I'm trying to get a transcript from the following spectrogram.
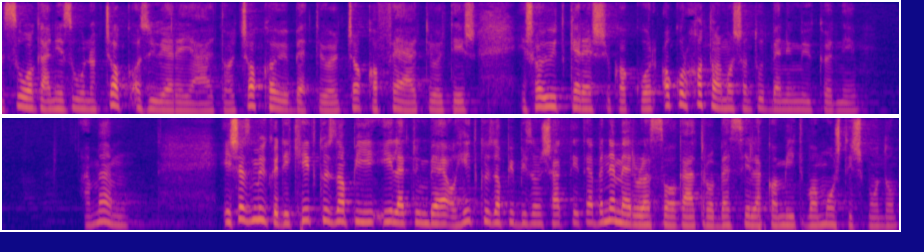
szolgálni az Úrnak, csak az ő ereje által, csak ha ő betölt, csak a feltöltés, és ha őt keressük, akkor, akkor hatalmasan tud bennünk működni. Amen. És ez működik hétköznapi életünkben, a hétköznapi bizonságtételben. Nem erről a szolgáltról beszélek, amit van, most is mondom.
